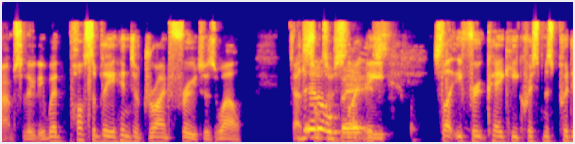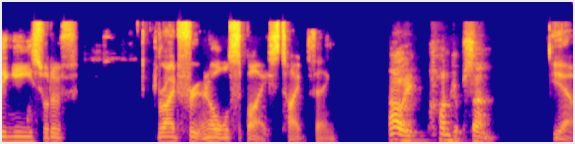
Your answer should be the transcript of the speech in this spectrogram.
absolutely with possibly a hint of dried fruit as well that sort of bit. slightly slightly fruitcakey christmas puddingy sort of dried fruit and allspice type thing Oh, 100%. Yeah.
